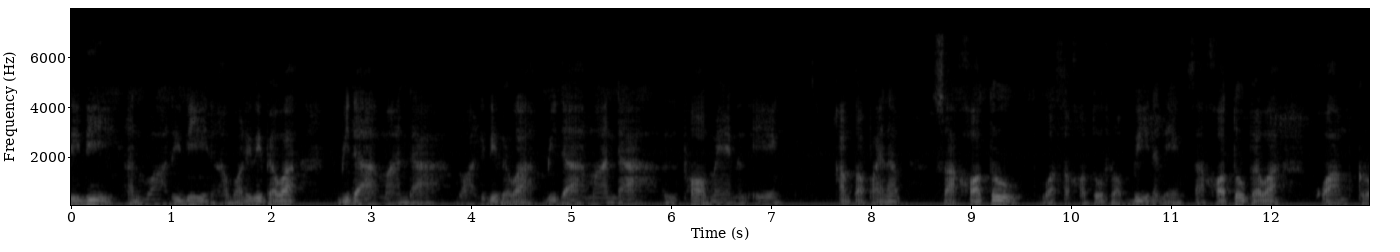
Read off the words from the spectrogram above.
ลิดีอันวาลิดีนะครับวาลิดีแปลว่าบิดามารดาวาลิดีแปลว่าบิดามารดา หรือพ่อแม่นั่นเองคำต่อไปนะครับ สาคอตู้วาสาคอตู้รอบบี้นั่นเอง สาคอตู้แปลว่าความโกร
